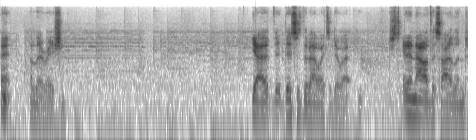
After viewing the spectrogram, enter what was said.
Eh, alliteration. Yeah, th this is the better way to do it. Just in and out of this island.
